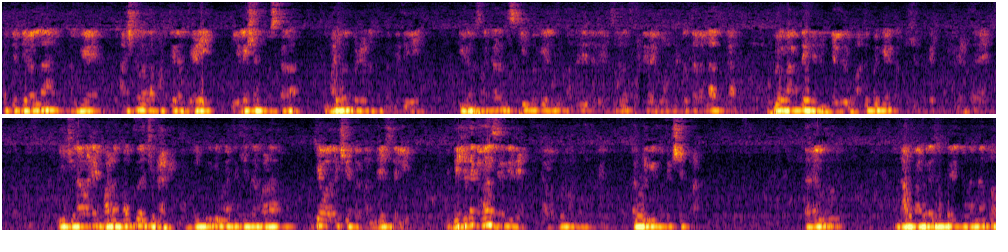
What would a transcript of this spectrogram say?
ಬಂದಿದ್ದೀವಲ್ಲ ನಮಗೆ ಆಶೀರ್ವಾದ ಅಂತ ಹೇಳಿ ಈ ಎಲೆಕ್ಷನ್ಗೋಸ್ಕರ ಮೈಸೂರು ಪಡೆಯೋಣ ಅಂತ ಬಂದಿದ್ದೀವಿ. ಈಗ ನಮ್ಮ ಸರ್ಕಾರದ ಸ್ಕೀಮ್ ಬಗ್ಗೆ ಎಲ್ಲರೂ ಮಾತಾಡಿದ್ದಾರೆ. ಸೌಲಭ್ಯ ಕೊಟ್ಟಿದ್ದಾರೆ ಗೌರ್ಮೆಂಟ್ ಅದೆಲ್ಲ ಅದಕ್ಕೆ ಉಪಯೋಗ ಆಗ್ತಾ ಇದೆ ನಿಮ್ಗೆಲ್ಲರಿಗೂ ಅದ್ರ ಬಗ್ಗೆ ಹೇಳ್ತಾರೆ. ಈ ಚುನಾವಣೆ ಬಹಳ ಮಹತ್ವದ ಚುನಾವಣೆ. ಕಲಬುರಗಿ ಮತಕ್ಷೇತ್ರ ಬಹಳ ಮುಖ್ಯವಾದ ಕ್ಷೇತ್ರ ನಮ್ಮ ದೇಶದಲ್ಲಿ. ದೇಶದ ಗಮನ ಸೇರಿದೆ ಯಾವಾಗಲೂ ನಮ್ಮ ಕಲಬುರಗಿ ಮತಕ್ಷೇತ್ರ ತಾವೆಲ್ಲರೂ ನಾವು ಕಾಂಗ್ರೆಸ್ ಅಭ್ಯರ್ಥಿ ನನ್ನನ್ನು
